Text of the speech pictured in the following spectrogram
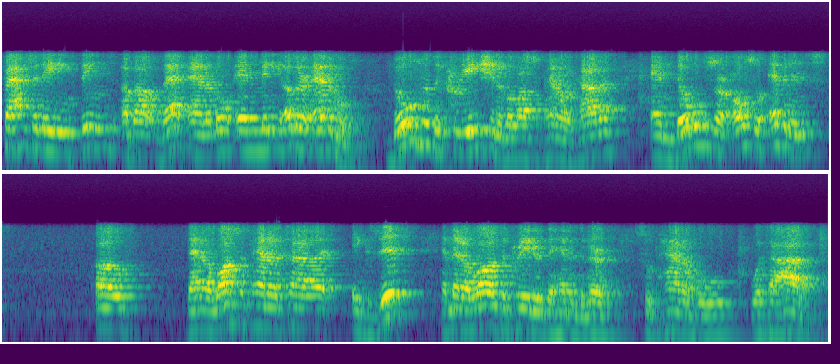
fascinating things about that animal and many other animals. Those are the creation of Allah subhanahu wa ta'ala, and those are also evidence of that Allah subhanahu wa ta'ala exists and that Allah is the creator of the heavens and earth subhanahu wa ta'ala.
